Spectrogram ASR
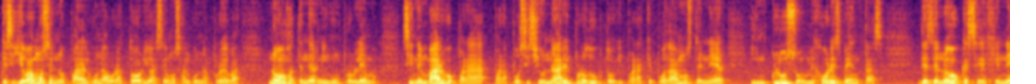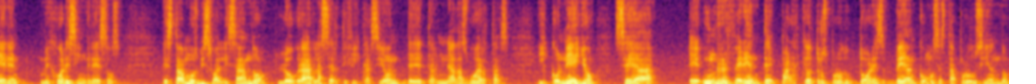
que si llevamos el nopal a algún laboratorio, hacemos alguna prueba, no vamos a tener ningún problema. Sin embargo, para, para posicionar el producto y para que podamos tener incluso mejores ventas, desde luego que se generen mejores ingresos, estamos visualizando lograr la certificación de determinadas huertas y con ello sea eh, un referente para que otros productores vean cómo se está produciendo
